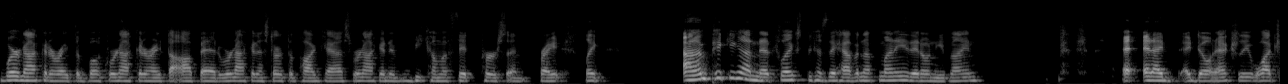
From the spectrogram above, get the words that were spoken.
we're not going to write the book. We're not going to write the op ed. We're not going to start the podcast. We're not going to become a fit person, right? Like I'm picking on Netflix because they have enough money. They don't need mine. and I, I don't actually watch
